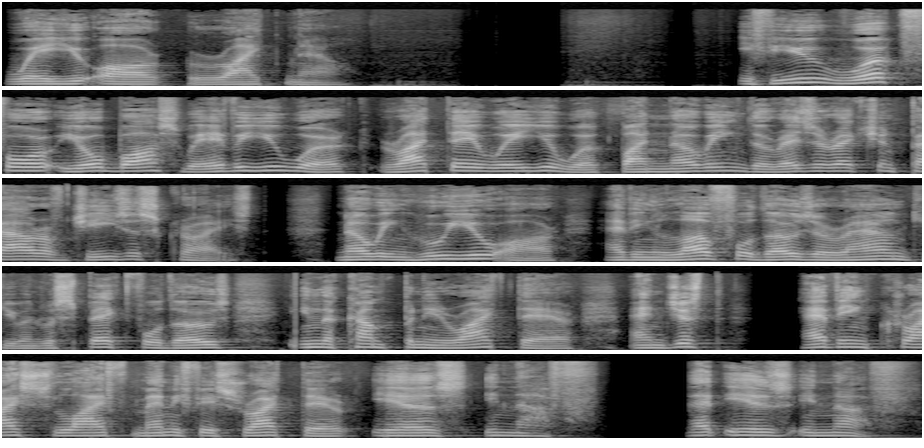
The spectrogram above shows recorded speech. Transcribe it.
where you are right now. If you work for your boss wherever you work, right there where you work, by knowing the resurrection power of Jesus Christ, knowing who you are, having love for those around you and respect for those in the company right there, and just having Christ's life manifest right there is enough. That is enough.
